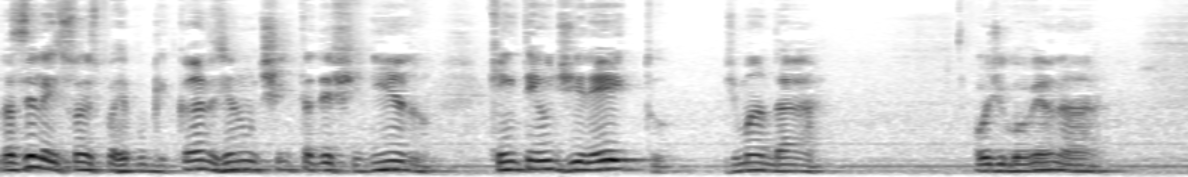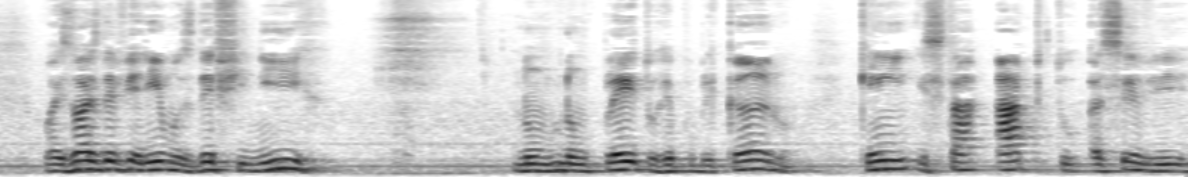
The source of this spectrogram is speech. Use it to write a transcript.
Nas eleições para republicanas, a gente não tinha que estar tá definindo quem tem o direito de mandar ou de governar. Mas nós deveríamos definir, num, num pleito republicano, quem está apto a servir.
